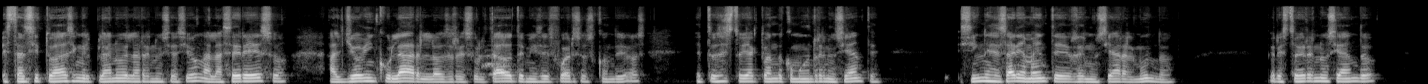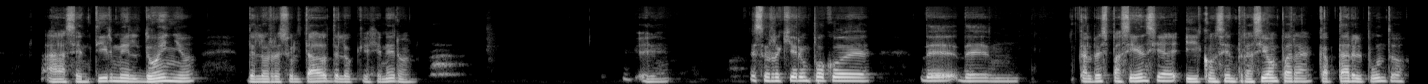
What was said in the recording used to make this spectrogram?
están situadas en el plano de la renunciación. Al hacer eso, al yo vincular los resultados de mis esfuerzos con Dios, entonces estoy actuando como un renunciante, sin necesariamente renunciar al mundo, pero estoy renunciando a sentirme el dueño de los resultados de lo que genero. Eh, eso requiere un poco de, tal vez paciencia y concentración para captar el punto.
